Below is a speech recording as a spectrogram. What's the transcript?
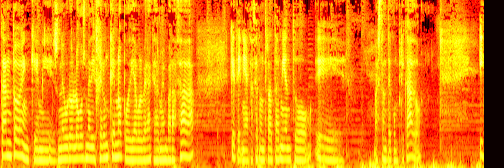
tanto en que mis neurólogos me dijeron que no podía volver a quedarme embarazada, que tenía que hacer un tratamiento eh, bastante complicado y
